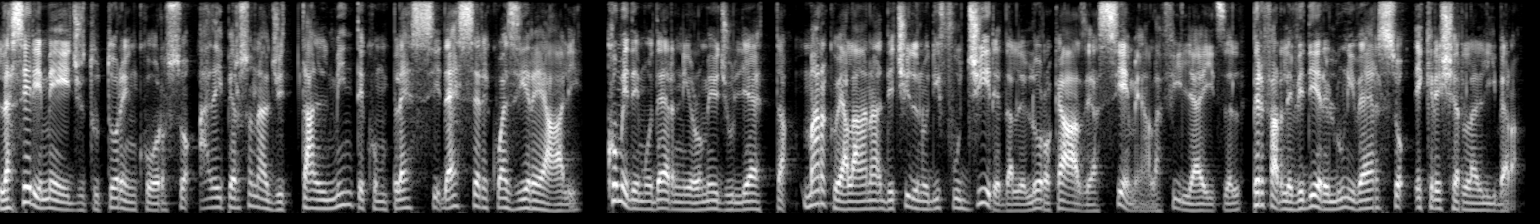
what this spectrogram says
La serie Mage, tuttora in corso, ha dei personaggi talmente complessi da essere quasi reali. Come dei moderni Romeo e Giulietta, Marco e Alana decidono di fuggire dalle loro case assieme alla figlia Hazel per farle vedere l'universo e crescerla libera.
